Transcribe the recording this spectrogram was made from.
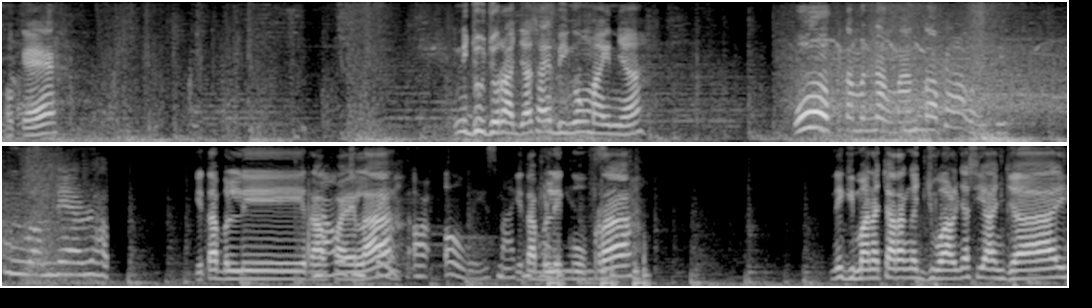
Oke. Ini jujur aja saya bingung mainnya. Wow, kita menang, mantap. Kita beli Rafaela. Kita beli Kufra. Ini gimana cara ngejualnya sih Anjay?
